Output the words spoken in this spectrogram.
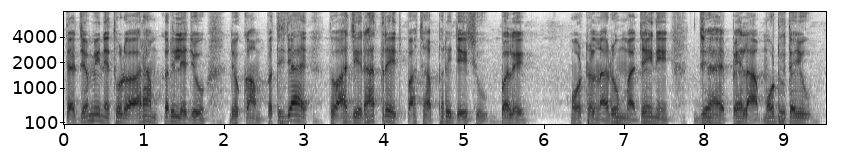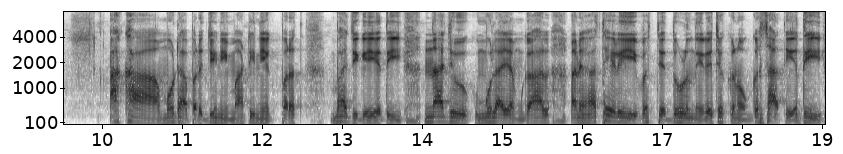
ત્યાં જમીને થોડો આરામ કરી લેજો. જો કામ પતી જાય, તો આજે રાત્રે જ પાછા ફરી જઈશું. ભલે. હોટલના રૂમમાં જઈને જયાએ પહેલાં મોઢું થયું આખા મોઢા પર જીની માટીની એક પરત બાજી ગઈ હતી. નાજુક મુલાયમ ગાલ અને હથેળી વચ્ચે ધૂળની રજકણો ઘસાતી હતી.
